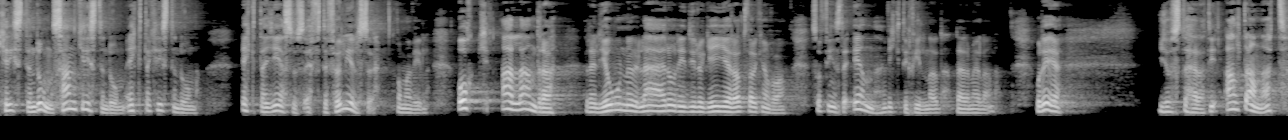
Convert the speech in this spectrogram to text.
kristendom, sann kristendom, äkta kristendom, äkta Jesus efterföljelse om man vill. Och alla andra religioner, läror, ideologier, allt vad det kan vara. Så finns det en viktig skillnad däremellan. Och det är just det här att i allt annat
